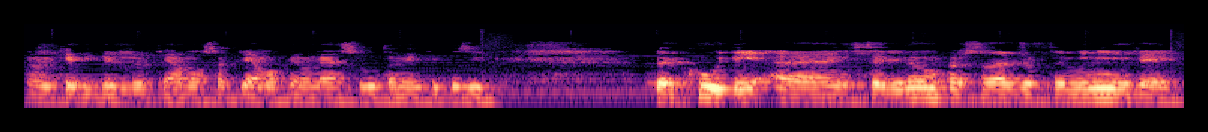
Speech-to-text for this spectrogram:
noi che videogiochiamo sappiamo che non è assolutamente così. Per cui eh, inserire un personaggio femminile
